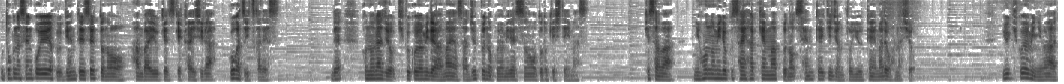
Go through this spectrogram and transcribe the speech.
お得な先行予約限定セットの販売受付開始が5月5日です。で、このラジオ、聞く暦では毎朝10分の暦レッスンをお届けしています。今朝は、日本の魅力再発見マップの選定基準というテーマでお話を。有機暦には、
